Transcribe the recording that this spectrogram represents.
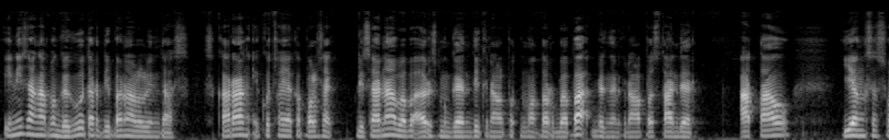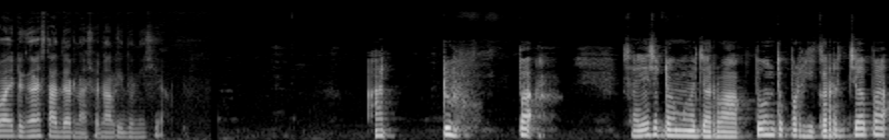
Ini sangat mengganggu tertiban lalu lintas. Sekarang ikut saya ke polsek. Di sana Bapak harus mengganti knalpot motor Bapak dengan knalpot standar atau yang sesuai dengan standar nasional Indonesia. Aduh, Pak. Saya sedang mengejar waktu untuk pergi kerja, Pak.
